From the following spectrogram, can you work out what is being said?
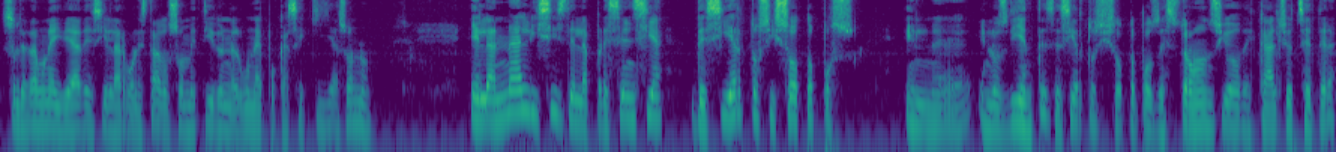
eso le da una idea de si el árbol ha estado sometido en alguna época a sequías o no. El análisis de la presencia de ciertos isótopos en, eh, en, los dientes, de ciertos isótopos de estroncio, de calcio, etcétera,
